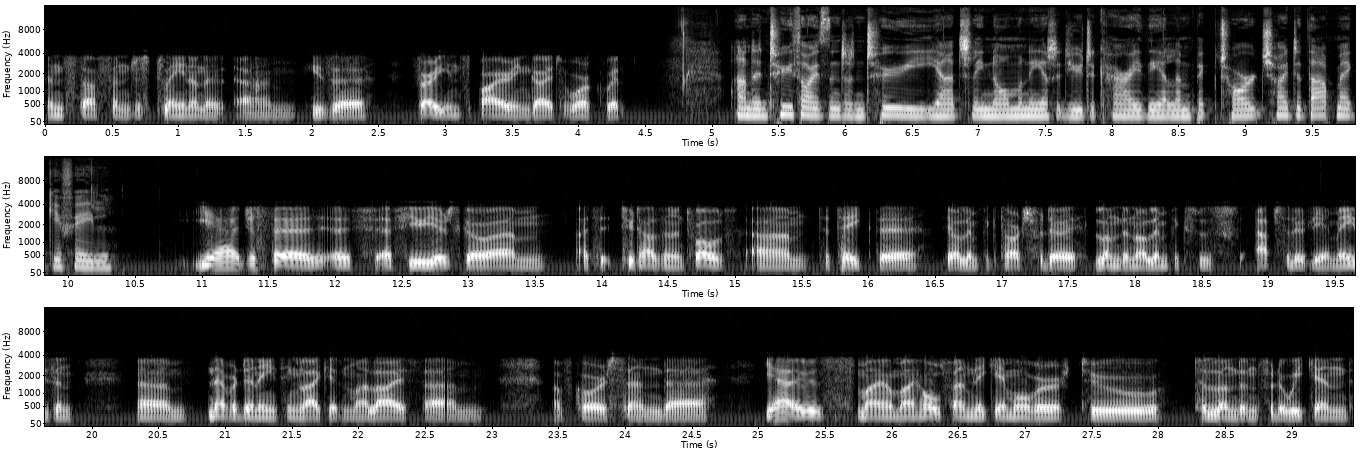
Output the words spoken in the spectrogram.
and stuff and just playing on it. Um, he's a very inspiring guy to work with. And in 2002, he actually nominated you to carry the Olympic torch. How did that make you feel? Yeah, just a, a, a few years ago, um, 2012, um, to take the, the Olympic torch for the London Olympics was absolutely amazing. Um, never done anything like it in my life, um, of course, and uh, yeah, it was my my whole family came over to to London for the weekend,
